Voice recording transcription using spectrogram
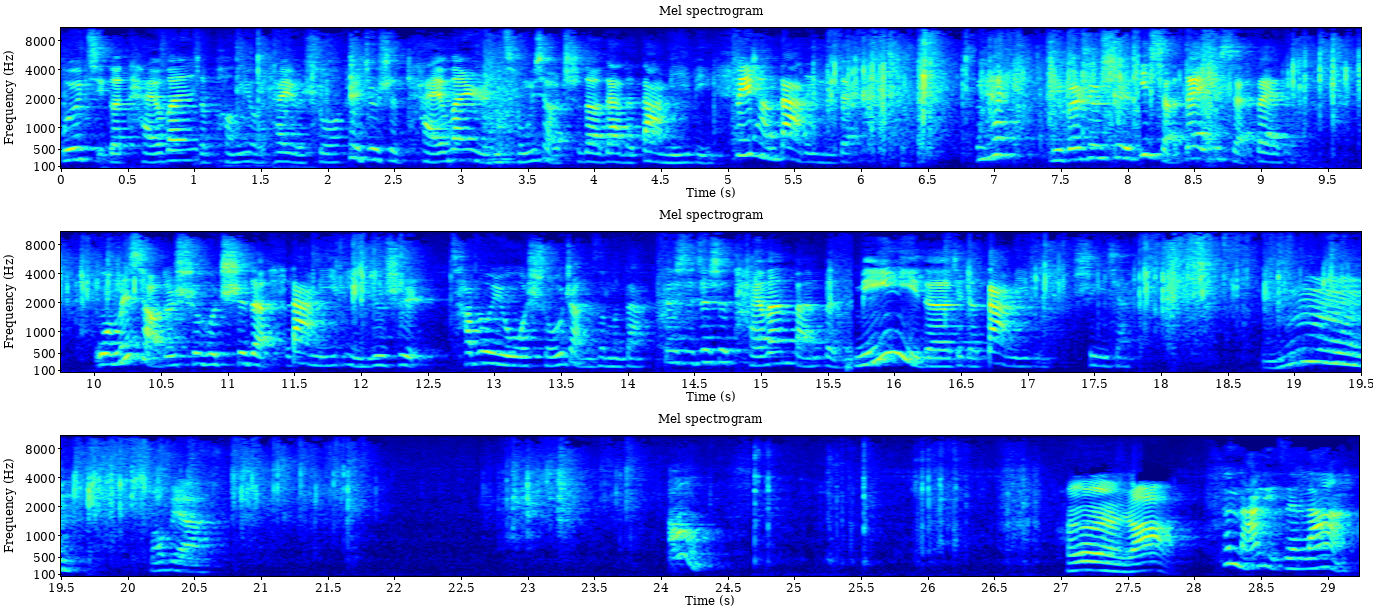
我有几个台湾的朋友，他有说这就是台湾人从小吃到大的大米饼，非常大的一袋。你看里边就是一小袋一小袋的。我们小的时候吃的大米饼就是差不多有我手掌这么大，但是这是台湾版本迷你的这个大米饼，试一下。嗯，我不要。哦，还有点辣。它哪里在辣？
